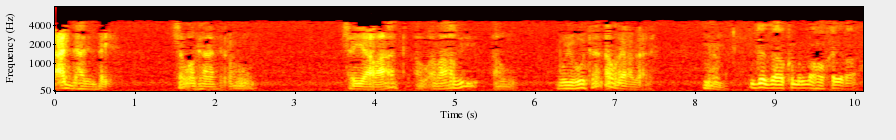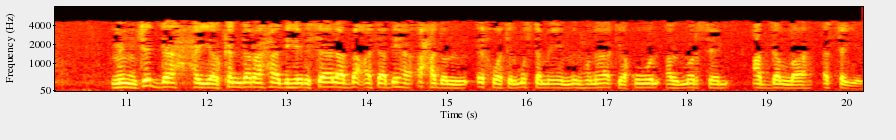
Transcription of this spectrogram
أعدها للبيع سواء كانت العروض سيارات أو أراضي أو بيوتا أو غير ذلك. نعم. جزاكم الله خيرا. من جدة حي الكندرة. هذه رسالة بعث بها أحد الإخوة المستمعين من هناك يقول المرسل عبد الله السيد.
